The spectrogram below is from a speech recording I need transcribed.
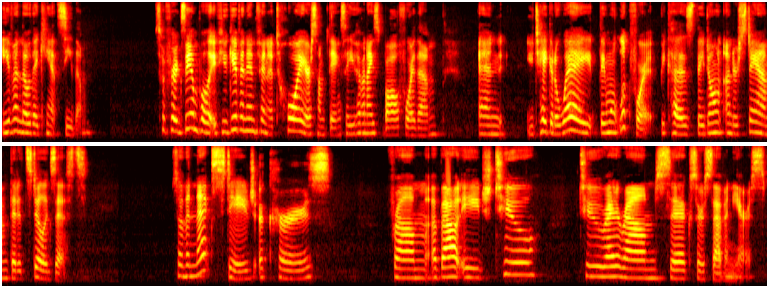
even though they can't see them. So for example, if you give an infant a toy or something, say you have a nice ball for them, and you take it away, they won't look for it because they don't understand that it still exists. So the next stage occurs from about age 2 to right around 6 or 7 years.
